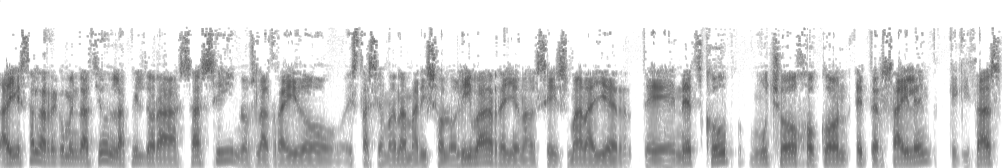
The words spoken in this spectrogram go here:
ahí está la recomendación, la píldora SASI, nos la ha traído esta semana Marisol Oliva, Regional Sales Manager de Netscope. Mucho ojo con Ether Silent, que quizás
